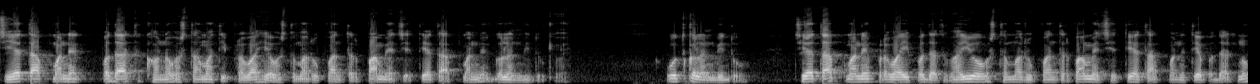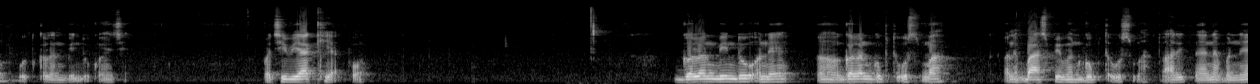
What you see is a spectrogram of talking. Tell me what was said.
જે તાપમાને પદાર્થ ઘન અવસ્થામાંથી પ્રવાહી અવસ્થામાં રૂપાંતર પામે છે, તે તાપમાનને ગલનબિંદુ કહેવાય. ઉત્કલન બિંદુ. જે તાપમાને પ્રવાહી પદાર્થ વાયુ અવસ્થામાં રૂપાંતર પામે છે, તે તાપમાને તે પદાર્થનું ઉત્કલન બિંદુ કહે છે. પછી વ્યાખ્યા આપો. ગલન બિંદુ અને ગલનગુપ્ત ઉષ્મા અને બાષ્પીભન ગુપ્ત ઉષ્મા. તો આ રીતના એના બંને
